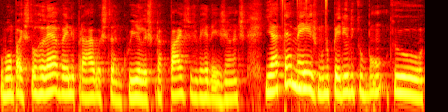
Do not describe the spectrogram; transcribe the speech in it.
o bom pastor leva ele para águas tranquilas, para pastos verdejantes. E até mesmo no período que o bom que o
